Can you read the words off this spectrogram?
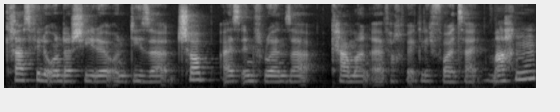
krass viele Unterschiede und dieser Job als Influencer kann man einfach wirklich Vollzeit machen.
